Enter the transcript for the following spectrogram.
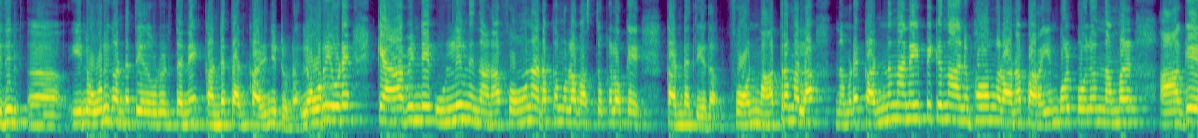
ഇതിൽ ഈ ലോറി കണ്ടെത്തിയതോടുകൂടി തന്നെ കണ്ടെത്താൻ കഴിഞ്ഞിട്ടുണ്ട്. ലോറിയുടെ ക്യാബിന്റെ ഉള്ളിൽ നിന്നാണ് ഫോൺ അടക്കമുള്ള വസ്തുക്കളൊക്കെ കണ്ടെത്തിയത്. ഫോൺ മാത്രമല്ല നമ്മുടെ കണ്ണ് നനയിപ്പിക്കുന്ന അനുഭവങ്ങളാണ്. പറയുമ്പോൾ പോലും നമ്മൾ ആകെ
